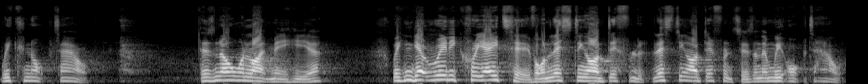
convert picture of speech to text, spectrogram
We can opt out. There's no one like me here. We can get really creative on listing our, differ- listing our differences and then we opt out.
